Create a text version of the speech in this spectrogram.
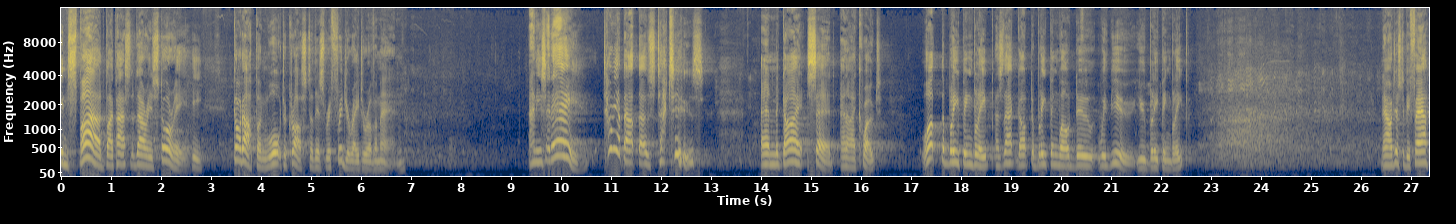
inspired by Pastor Darry's story, he got up and walked across to this refrigerator of a man. And he said, Hey, tell me about those tattoos. And the guy said, and I quote, What the bleeping bleep has that got to bleeping well do with you, you bleeping bleep? now, just to be fair,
